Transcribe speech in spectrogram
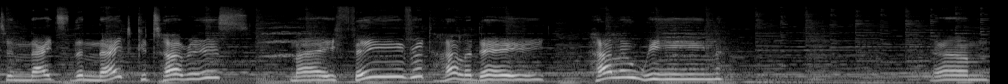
Tonight's the night, Gytarus. My favorite holiday, Halloween. Um,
